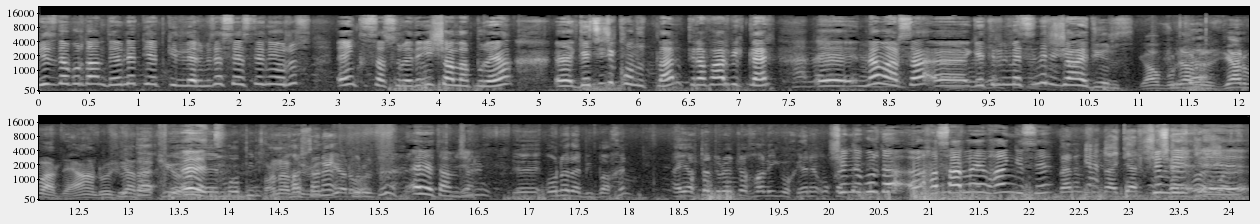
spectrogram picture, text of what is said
Biz de buradan devlet yetkililerimize sesleniyoruz. En kısa sürede inşallah buraya e, geçici konutlar, prefabikler e, ne varsa e, getirilmesini rica ediyoruz. Ya burada rüzgar vardı ha rüzgar Burada atıyor. e, Evet. mobil Bana bir hastane rüzgar var. kuruldu. Evet amca. Buyurun, e, ona da bir bakın. Ayakta duracak hali yok. Yani o Şimdi kadar burada e, hasarlı ev hangisi? Benim burada gel. Şimdi e.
